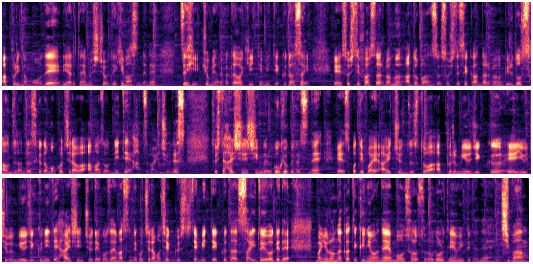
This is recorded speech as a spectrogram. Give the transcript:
アプリの方でリアルタイム視聴できますんでね。ぜひ興味のある方は聞いてみてください、えーそしてファーストアルバムアドバンスそしてセカンドアルバムビルドサウンズなんですけどもこちらは Amazon にて発売中です。そして配信シングル5曲ですね、えー Spotify、iTunes Store、Apple Music、えー YouTube Music にて配信中でございますのでこちらもチェックしてみてください。というわけで、まあ、世の中的にはねもうそろそろゴールデンウィークでね一番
